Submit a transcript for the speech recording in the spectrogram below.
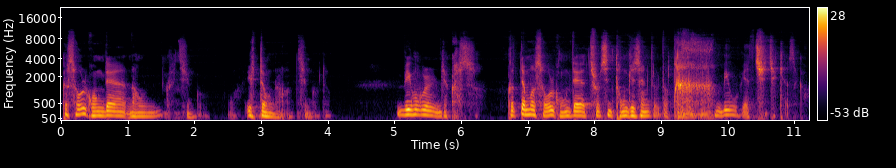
그 서울공대 나온 그 친구, 1등 나온 친구도 미국을 이제 갔어. 그때 뭐 서울공대 출신 동기생들도 다 미국에 취직해서 가.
